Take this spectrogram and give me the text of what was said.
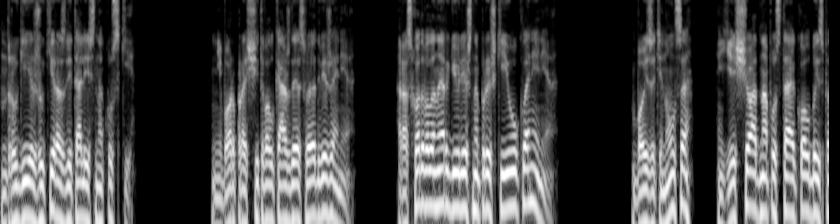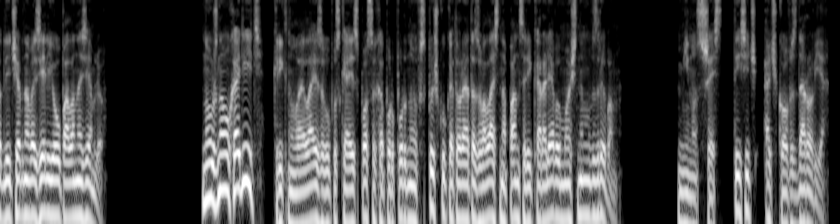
Другие жуки разлетались на куски. Небор просчитывал каждое свое движение. Расходовал энергию лишь на прыжки и уклонения. Бой затянулся, еще одна пустая колба из-под лечебного зелья упала на землю. «Нужно уходить!» — крикнула Элайза, выпуская из посоха пурпурную вспышку, которая отозвалась на панцире королевы мощным взрывом. Минус шесть тысяч очков здоровья.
